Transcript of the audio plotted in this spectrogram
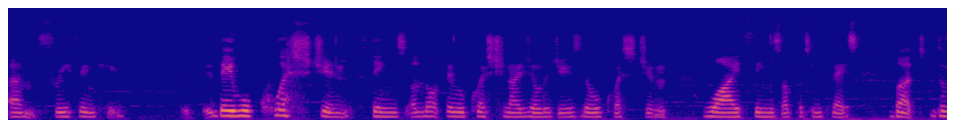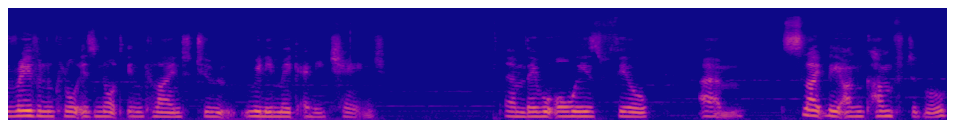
um, free thinking. They will question things a lot. They will question ideologies. They will question why things are put in place. But the Ravenclaw is not inclined to really make any change um, they will always feel um, slightly uncomfortable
